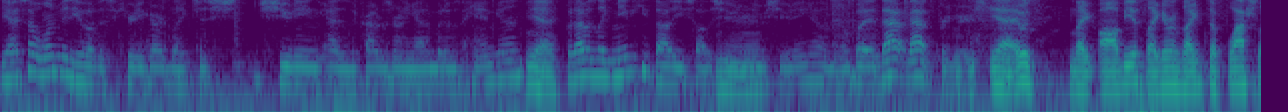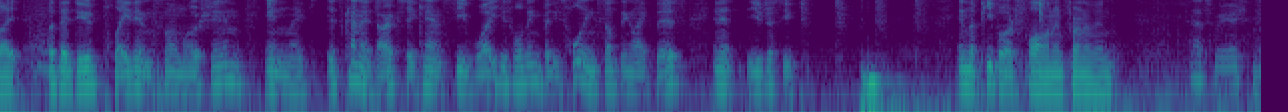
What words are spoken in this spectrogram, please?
Yeah, I saw one video of a security guard like just sh- shooting as the crowd was running at him, but it was a handgun. Yeah. But I was like, maybe he thought he saw the shooter and he mm-hmm. was shooting. I don't know, but that that's pretty weird. Yeah, it was like obvious. Like everyone's like, it's a flashlight, but the dude played it in slow motion, and like it's kind of dark, so you can't see what he's holding. But he's holding something like this, and it you just see, and the people are falling in front of him. That's weird. Yeah.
